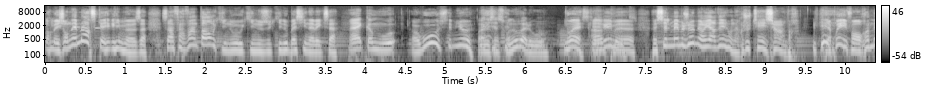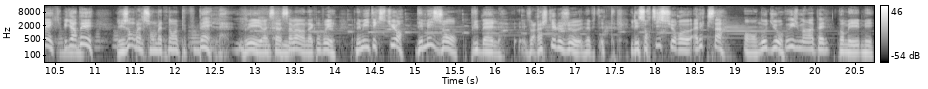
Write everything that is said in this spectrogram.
non mais j'en ai marre, Skyrim. Ça, ça va faire 20 ans qu'ils nous, qu'ils nous, qu'ils nous bassinent avec ça. Ouais, comme WoW. Oh, wow, c'est mieux. Ouais, mais ça se renouvelle ou Ouais, Skyrim, euh, c'est le même jeu, mais regardez, on a rajouté les jambes. Et après, ils font un remake. Regardez, les jambes, elles sont maintenant un peu plus belles. Oui, ouais, ça, ça va, on a compris. On a mis les textures, des maisons plus belles. Va racheter le jeu. Il est sorti sur euh, Alexa, en audio. Oui, je me rappelle. Non, mais, mais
